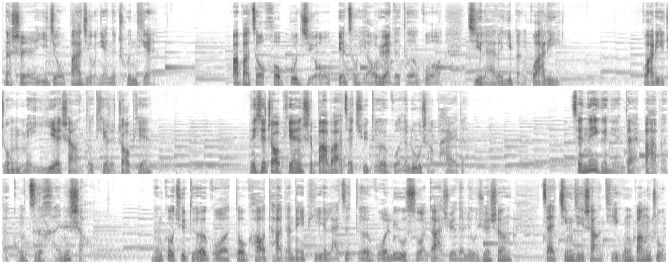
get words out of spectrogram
那是一九八九年的春天，爸爸走后不久，便从遥远的德国寄来了一本挂历。挂历中每一页上都贴着照片，那些照片是爸爸在去德国的路上拍的。在那个年代，爸爸的工资很少，能够去德国都靠他的那批来自德国六所大学的留学生。在经济上提供帮助。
